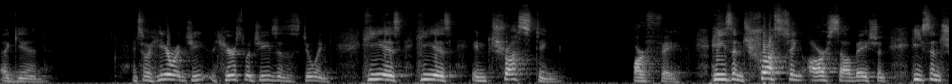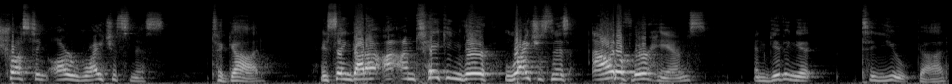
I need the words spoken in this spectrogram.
again. And so here what Je- here's what Jesus is doing. He is, he is entrusting our faith. He's entrusting our salvation. He's entrusting our righteousness to God. And saying, God, I, I'm taking their righteousness out of their hands and giving it to you, God.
